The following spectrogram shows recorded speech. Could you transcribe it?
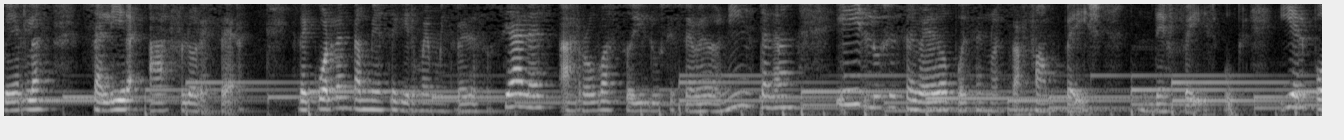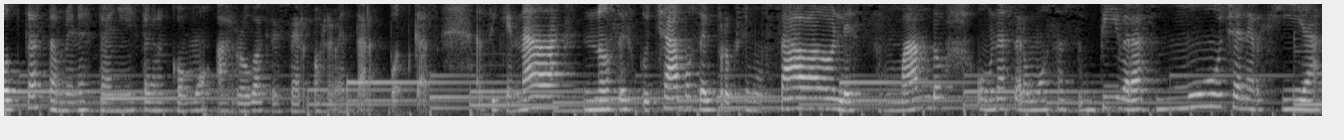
verlas salir a florecer. Recuerden también seguirme en mis redes sociales, arroba soy en Instagram y Lucy pues en nuestra fanpage de Facebook. Y el podcast también está en Instagram como arroba crecer o reventar podcast. Así que nada, nos escuchamos el próximo sábado. Les mando unas hermosas vibras, mucha energía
